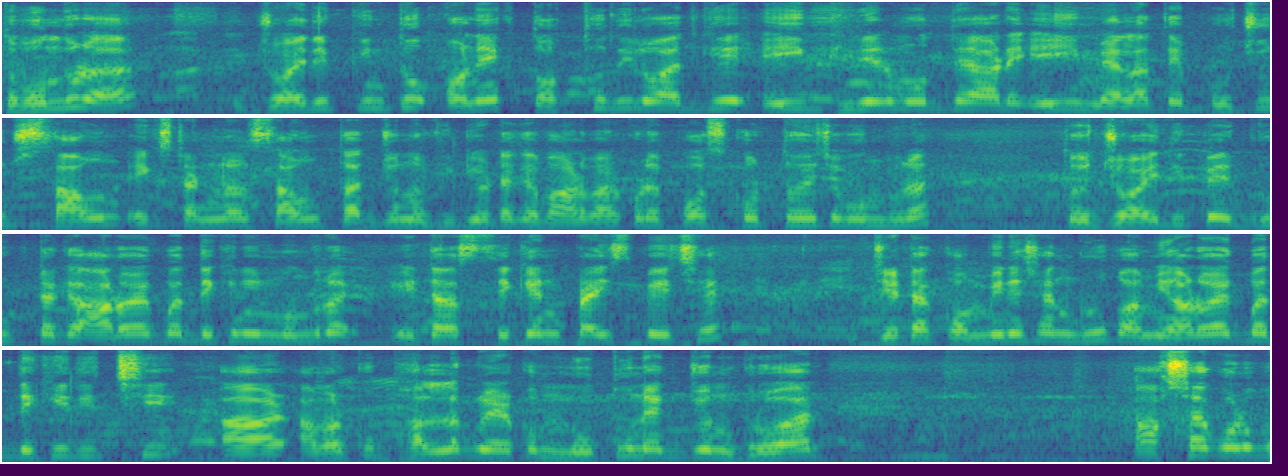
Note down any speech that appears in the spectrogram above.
তো বন্ধুরা জয়দীপ কিন্তু অনেক তথ্য দিল আজকে এই ভিড়ের মধ্যে আর এই মেলাতে প্রচুর সাউন্ড এক্সটার্নাল সাউন্ড তার জন্য ভিডিওটাকে বারবার করে পজ করতে হয়েছে বন্ধুরা। তো জয়দীপের গ্রুপটাকে আরও একবার দেখে নিন বন্ধুরা, এটা সেকেন্ড প্রাইজ পেয়েছে। যেটা কম্বিনেশন গ্রুপ আমি আরও একবার দেখিয়ে দিচ্ছি, আর আমার খুব ভালো লাগল এরকম নতুন একজন গ্রোয়ার আশা করব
